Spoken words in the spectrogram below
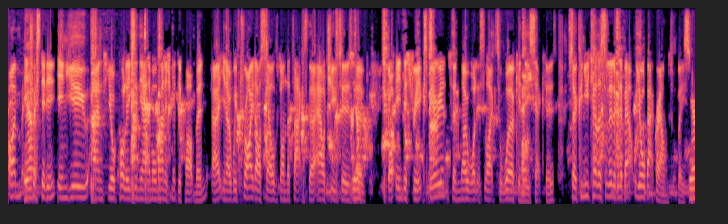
I'm yeah. interested in, in, you and your colleagues in the animal management department. Uh, you know, we pride ourselves on the fact that our tutors yeah. have got industry experience and know what it's like to work in these sectors. So, can you tell us a little bit about your background, please? Yeah.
